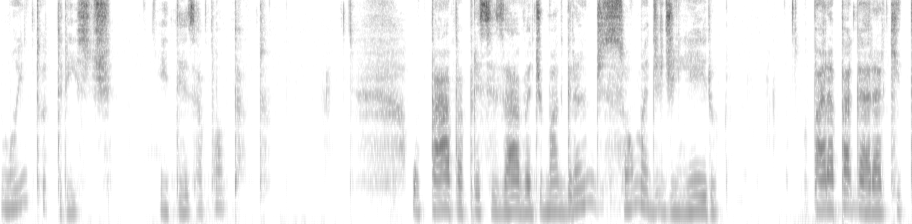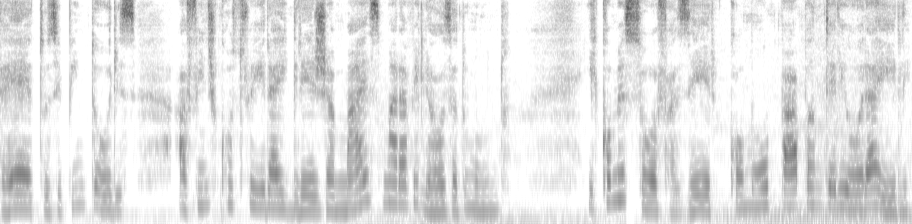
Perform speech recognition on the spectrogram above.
muito triste e desapontado. O Papa precisava de uma grande soma de dinheiro para pagar arquitetos e pintores a fim de construir a igreja mais maravilhosa do mundo. E começou a fazer como o Papa anterior a ele,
